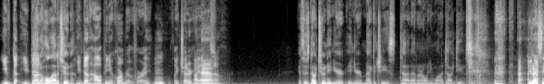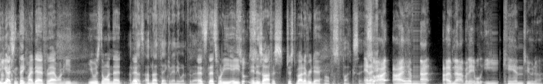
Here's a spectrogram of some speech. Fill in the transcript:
you've done you've And done a whole lot of tuna. you've done jalapeno cornbread before right Mm-hmm. with like cheddar I have. so- If there's no tuna in your in your mac and cheese, Todd, I don't know when you want to talk to you. Dude, I say you guys can thank my dad for that one. He he was the one that I'm that's not. I'm not thanking anyone for that. that's that's what he ate So- in his office just about every day. oh, for fuck's sake! And so I- I, I have not I've not been able to eat canned tuna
